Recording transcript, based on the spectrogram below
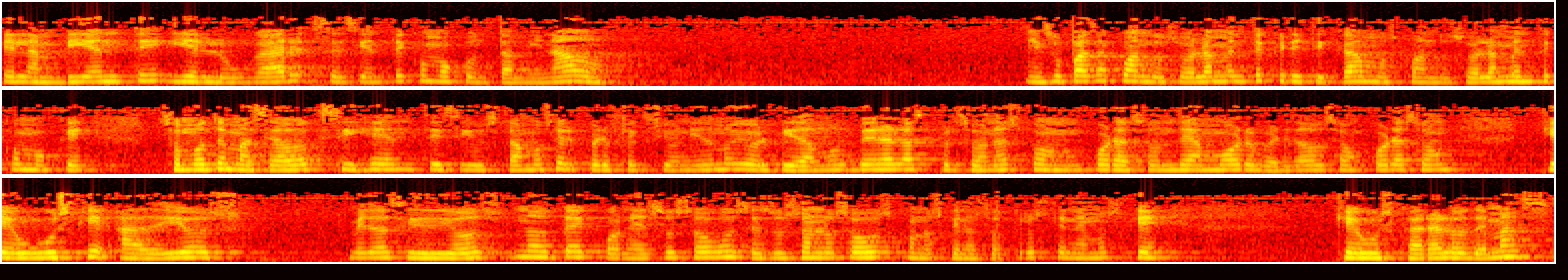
el ambiente y el lugar se siente como contaminado. Eso pasa cuando solamente criticamos, cuando solamente como que somos demasiado exigentes y buscamos el perfeccionismo y olvidamos ver a las personas con un corazón de amor, ¿verdad? O sea, un corazón que busque a Dios, ¿verdad? Si Dios nos ve con esos ojos, esos son los ojos con los que nosotros tenemos que, que buscar a los demás.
